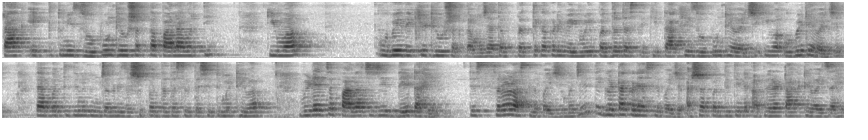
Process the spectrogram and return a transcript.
टाक एक तर तुम्ही झोपून ठेवू शकता पानावरती किंवा उभे देखील ठेवू शकता. म्हणजे आता प्रत्येकाकडे वेगवेगळी पद्धत असते की टाक हे झोपून ठेवायची किंवा उभे ठेवायचे. त्या पद्धतीने तुमच्याकडे जशी पद्धत असेल तशी तुम्ही ठेवा. विड्याचं पानाचे जे देठ आहे ते सरळ असलं पाहिजे म्हणजे ते गटाकडे असलं पाहिजे. अशा पद्धतीने आपल्याला टाक ठेवायचा आहे.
